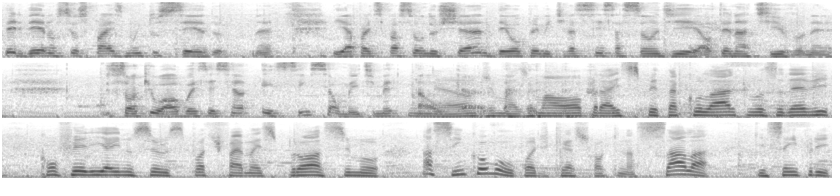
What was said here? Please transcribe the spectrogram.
perderam seus pais muito cedo, né? E a participação do Sean deu ao Primitive essa sensação de alternativo, né? Só que o álbum é essencial- essencialmente metal, Não, cara. demais. É uma obra espetacular que você deve conferir aí no seu Spotify mais próximo, assim como o podcast Rock na Sala, que sempre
